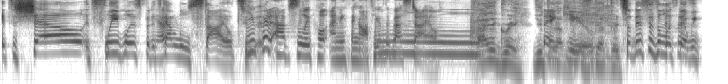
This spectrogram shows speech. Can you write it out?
it's a shell, it's sleeveless, but it's got a little style to You it. could absolutely pull anything off. You have the best style. I agree. You do Thank have- you. you've great So this is a look that we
